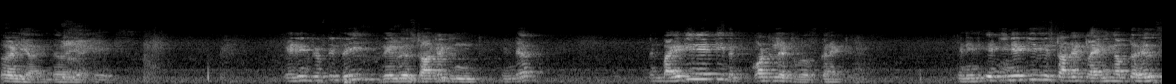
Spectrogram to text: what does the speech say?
earlier, in the earlier days. 1853, railway started in India. And by 1880, the quadrilateral was connected. And in 1880, we started climbing up the hills,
